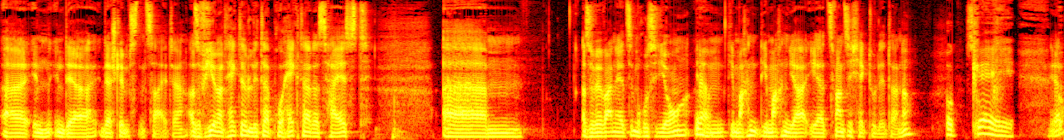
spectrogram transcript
äh, in, in, der, in der schlimmsten Zeit, ja. Also 400 Hektoliter pro Hektar, das heißt, ähm, also wir waren ja jetzt im Roussillon, ja. ähm, die machen, die machen ja eher 20 Hektoliter, ne? Okay. So. Ja?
